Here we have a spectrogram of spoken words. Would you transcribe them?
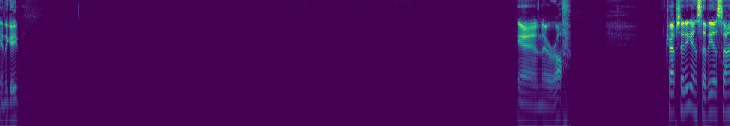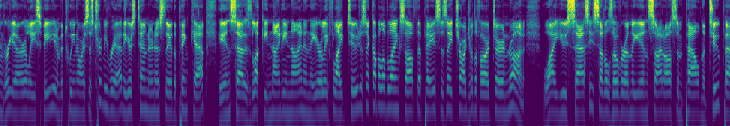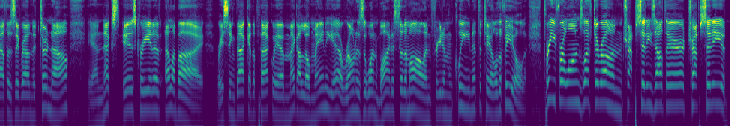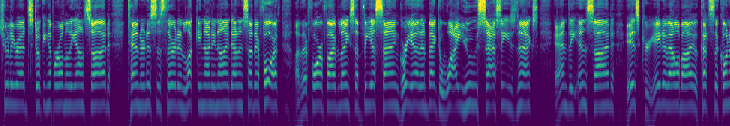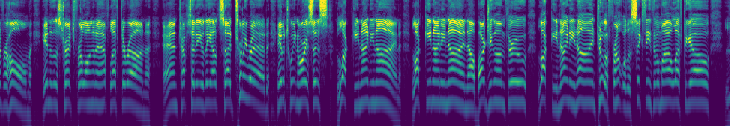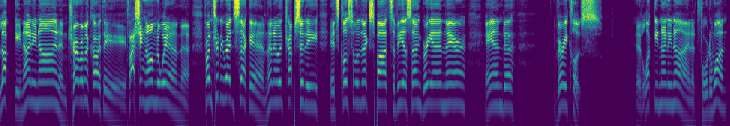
in the gate. And they're off. Trap City and Sevilla Sangria early speed, and between horses Truly Red. Here's Tenderness there, the pink cap. Inside is Lucky 99 in the early flight, too. Just a couple of lengths off the pace as they charge for the far turn run. YU Sassy settles over on the inside. Awesome Pal in the two path as they round the turn now. And next is Creative Alibi. Racing back in the pack, we have Megalomania. Rona's the one widest of them all, and Freedom Queen at the tail of the field. Three furlongs left to run. Trap City's out there. Trap City, Truly Red stoking up around on the outside. Tenderness is third, and Lucky 99 down inside their fourth. On their four or five lengths of Via Sangria, then back to YU Sassy's next. And the inside is Creative Alibi, who cuts the corner for home. Into the stretch for a long and a half left to run. And Trap City with the outside, Truly Red. In between horses, Lucky 99. Lucky 99 now barging on through. Lucky 99 to the front with a 16th of a mile left to go. Lucky Lucky 99 and Trevor McCarthy flashing home to win. From Truly Red second. Then it with Trap City, it's close to the next spot. Sevilla Sangria in there. And uh, very close. At Lucky 99 at 4 to 1.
